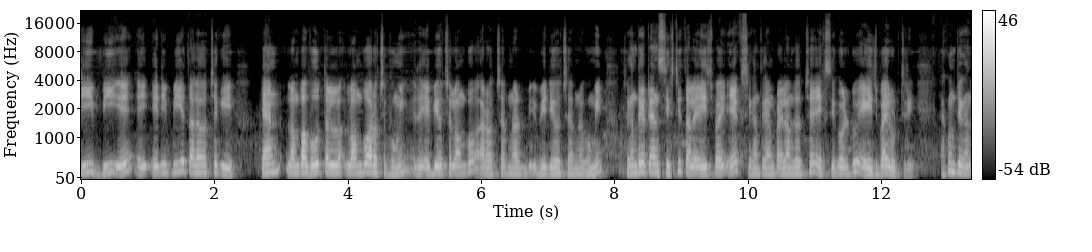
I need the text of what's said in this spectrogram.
ডি বি এ এই এ ডি বি এ তাহলে হচ্ছে কি ট্যান লম্বা ভূত তাহলে লম্ব আর হচ্ছে ভূমি, এই যে এ বি হচ্ছে লম্ব আর হচ্ছে আপনার বিডি হচ্ছে আপনার ভূমি। সেখান থেকে ট্যান সিক্সটি তাহলে এইচ বাই এক্স সেখান থেকে আমি পাইলাম যে হচ্ছে X equal to H by root three এখন যেখানে,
